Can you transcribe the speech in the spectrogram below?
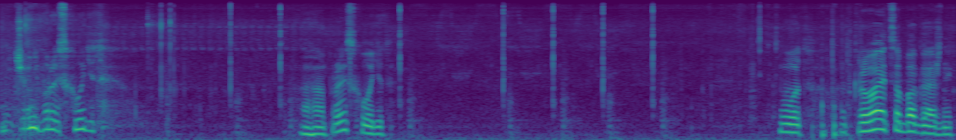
Ничего не происходит. Ага, происходит. Вот, открывается багажник.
